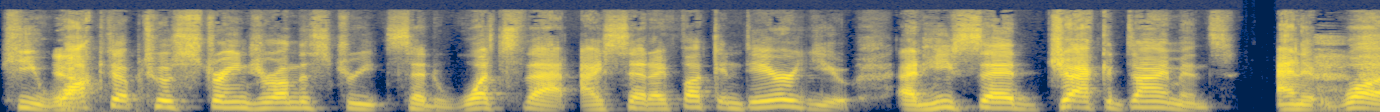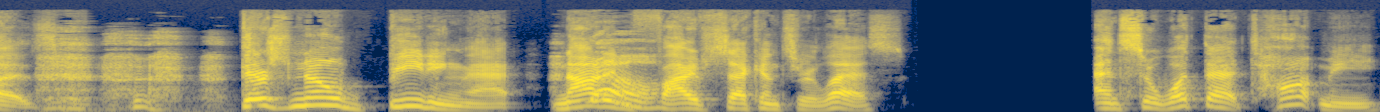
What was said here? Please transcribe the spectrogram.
he Yeah. walked up to a stranger on the street said what's that I said I fucking dare you and he said jack of diamonds and it was there's no beating that not No. in 5 seconds or less and so what that taught me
